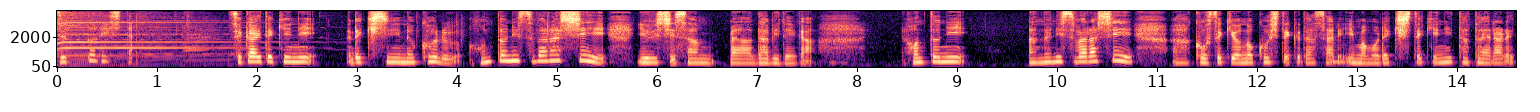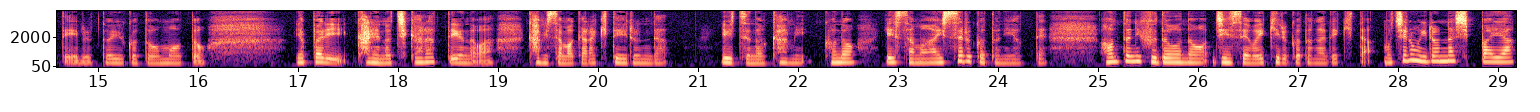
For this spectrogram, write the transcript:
ずっとでした。世界的に歴史に残る本当に素晴らしい勇士さんダビデが本当にあんなに素晴らしい功績を残してくださり今も歴史的に称えられているということを思うとやっぱり彼の力っていうのは神様から来ているんだ。唯一の神このイエス様を愛することによって本当に不動の人生を生きることができたもちろんいろんな失敗や、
